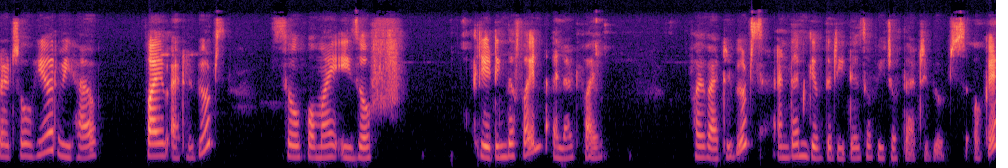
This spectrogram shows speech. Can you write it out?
Right so here we have five attributes. So for my ease of creating the file I'll add five five attributes and then give the details of each of the attributes okay?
